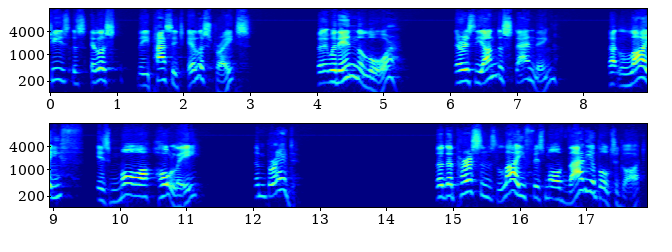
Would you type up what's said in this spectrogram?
Jesus illust- the passage illustrates that within the law there is the understanding that life is more holy than bread. That the person's life is more valuable to God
